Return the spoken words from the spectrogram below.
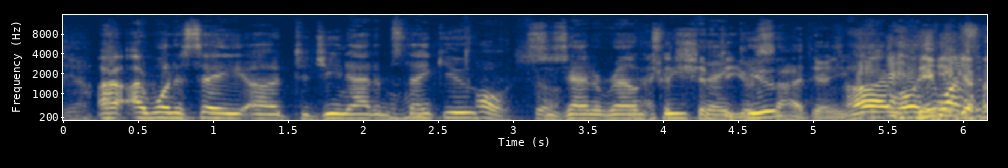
Yeah. I, I want to say uh, to Gene Adams, thank you. Oh, sure. Susanna Roundtree, shift to thank your you. side there and you All well, he wants to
